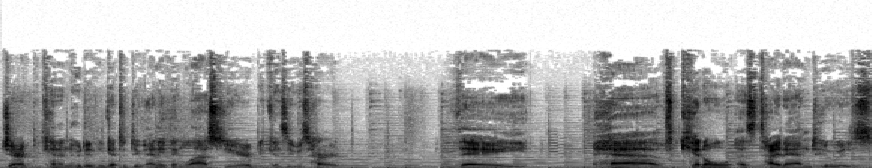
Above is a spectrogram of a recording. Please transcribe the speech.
Jerick McKinnon, who didn't get to do anything last year because he was hurt. They have Kittle as tight end, who is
